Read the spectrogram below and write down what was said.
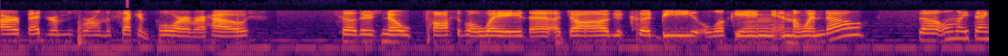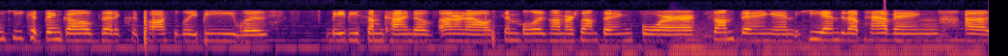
our bedrooms were on the second floor of our house. So there's no possible way that a dog could be looking in the window. The only thing he could think of that it could possibly be was maybe some kind of I don't know symbolism or something for something, and he ended up having uh,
